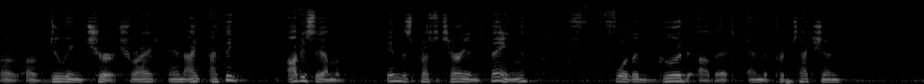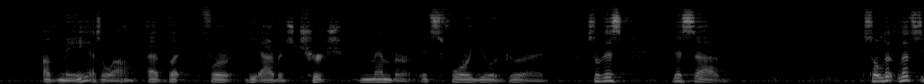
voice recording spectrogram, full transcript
of, of doing church, right? And I, I think obviously I'm a, in this Presbyterian thing for the good of it and the protection of me as well, uh, but for the average church member. It's for your good. So this, this. Uh, so let, us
